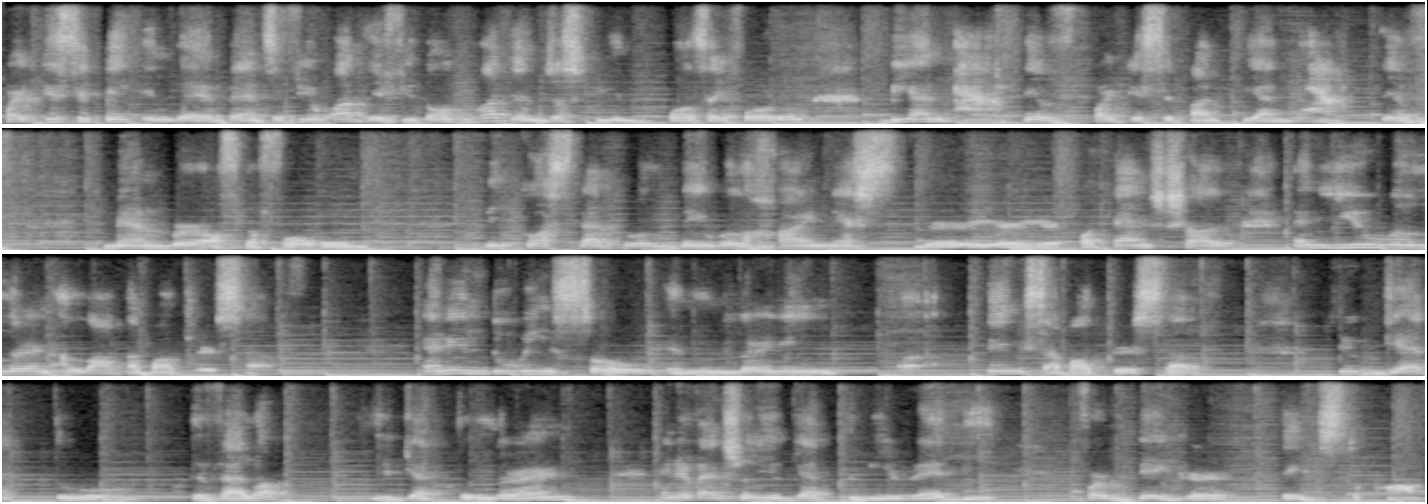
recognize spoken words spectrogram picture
participate in the events. If you want, if you don't want, then just be in Polsci Forum. Be an active participant. Be an active member of the forum because that will they will harness your, your your potential and you will learn a lot about yourself and in doing so in learning uh, things about yourself you get to develop you get to learn and eventually you get to be ready for bigger things to come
